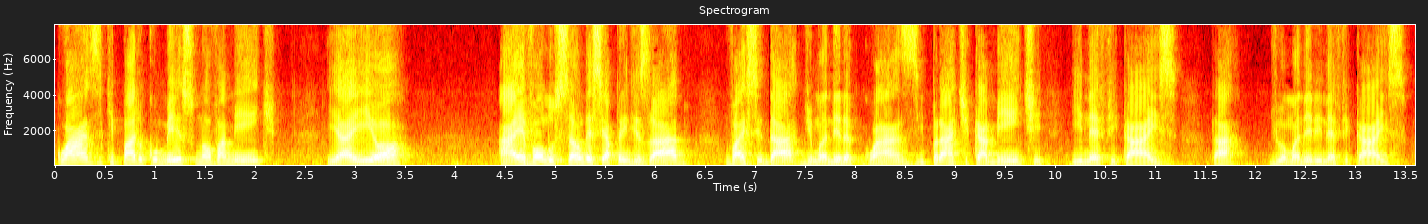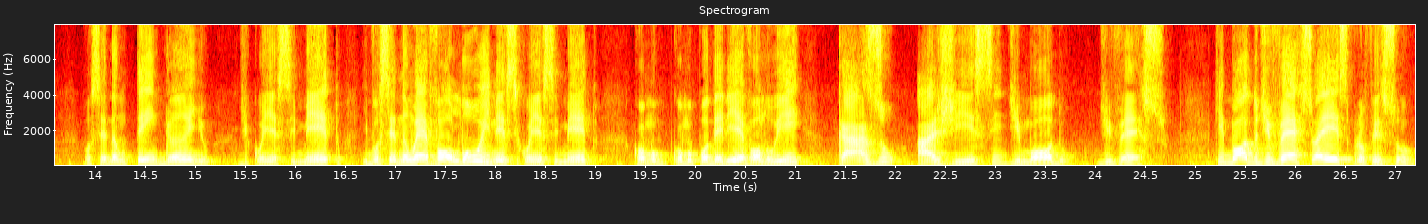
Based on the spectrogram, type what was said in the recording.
Quase que para o começo novamente. E aí, ó, a evolução desse aprendizado vai se dar de maneira quase, praticamente ineficaz, tá? De uma maneira ineficaz. Você não tem ganho de conhecimento e você não evolui nesse conhecimento como, como poderia evoluir caso agisse de modo diverso. Que modo diverso é esse, professor?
